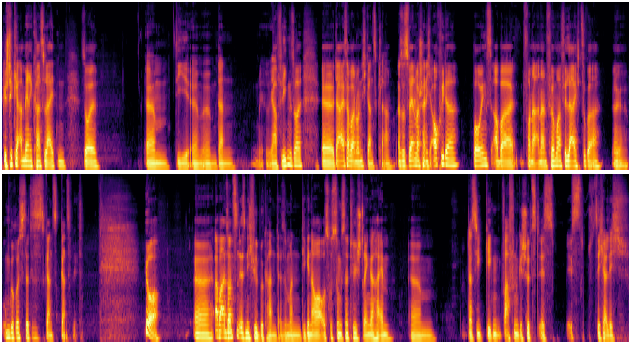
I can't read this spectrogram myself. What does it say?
Geschicke Amerikas leiten soll, ähm, die ähm, ähm, dann ja, fliegen soll. Äh, da ist aber noch nicht ganz klar. Also es werden wahrscheinlich auch wieder Boeings, aber von einer anderen Firma vielleicht sogar äh, umgerüstet. Das ist ganz, ganz wild. Ja, äh, aber ansonsten ist nicht viel bekannt. Also man, die genaue Ausrüstung ist natürlich streng geheim. Ähm, dass sie gegen Waffen geschützt ist, ist sicherlich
